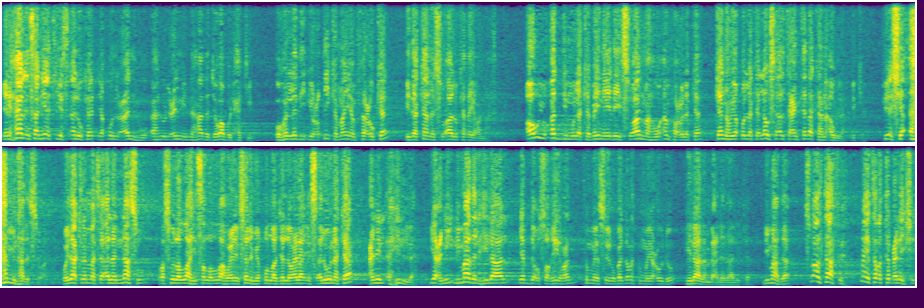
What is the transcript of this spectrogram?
يعني حال الإنسان يأتي يسألك يقول عنه أهل العلم إن هذا جواب الحكيم. وهو الذي يعطيك ما ينفعك إذا كان سؤالك غير نافع. أو يقدم لك بين يدي السؤال ما هو أنفع لك كأنه يقول لك لو سألت عن كذا كان أولى بك. في أشياء أهم من هذا السؤال. ولذلك لما سأل الناس رسول الله صلى الله عليه وسلم يقول الله جل وعلا يسألونك عن الأهلة. يعني لماذا الهلال يبدأ صغيرا ثم يصير بدرا ثم يعود هلالا بعد ذلك؟ لماذا؟ سؤال تافه ما يترتب عليه شيء.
